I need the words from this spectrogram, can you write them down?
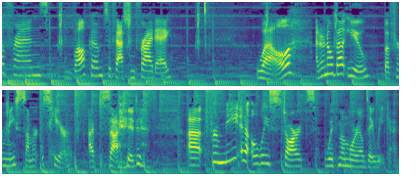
Hello, friends, and welcome to Fashion Friday. Well, I don't know about you, but for me, summer is here. I've decided. Uh, for me, it always starts with Memorial Day weekend.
